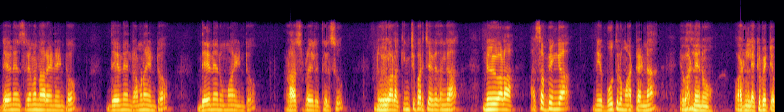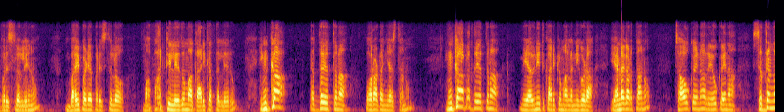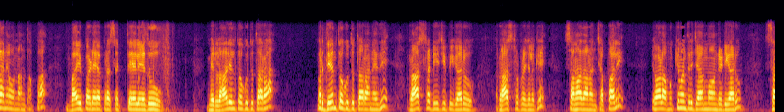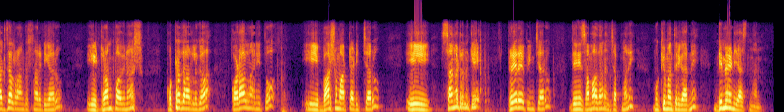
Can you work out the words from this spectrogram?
దేవినేని శ్రీమన్నారాయణ ఏంటో దేవినేని రమణ ఏంటో దేవినేని ఉమా ఏంటో రాష్ట్ర ప్రజలకు తెలుసు. నువ్వు ఇవాళ కించిపరిచే విధంగా నువ్వు ఇవాళ అసభ్యంగా నీ బూతులు మాట్లాడినా ఇవాళ నేను వాటిని లెక్కబెట్టే పరిస్థితిలో లేను. భయపడే పరిస్థితిలో మా పార్టీ లేదు మా కార్యకర్తలు లేరు. ఇంకా పెద్ద ఎత్తున పోరాటం చేస్తాను. ఇంకా పెద్ద ఎత్తున మీ అవినీతి కార్యక్రమాలన్నీ కూడా ఎండగడతాను. చావుకైనా రేవుకైనా సిద్ధంగానే ఉన్నాను తప్ప భయపడే ప్రసక్తే లేదు. మీరు లారీలతో గుద్దుతారా? మరి దేంతో గుద్దుతారా అనేది రాష్ట్ర డీజీపీ గారు రాష్ట్ర ప్రజలకి సమాధానం చెప్పాలి. ఇవాళ ముఖ్యమంత్రి జగన్మోహన్ రెడ్డి గారు సజ్జల రామకృష్ణారెడ్డి గారు ఈ ట్రంప్ అవినాష్ కుట్రదారులుగా కొడాల నానితో ఈ భాష మాట్లాడిచ్చారు. ఈ సంఘటనకి ప్రేరేపించారు. దీనికి సమాధానం చెప్పమని ముఖ్యమంత్రి గారిని డిమాండ్ చేస్తున్నాను.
